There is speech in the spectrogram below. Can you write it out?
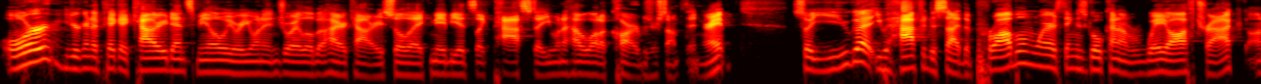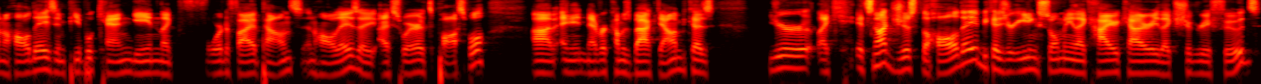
or you're going to pick a calorie dense meal where you want to enjoy a little bit higher calories. So, like maybe it's like pasta, you want to have a lot of carbs or something, right? So you got you have to decide. The problem where things go kind of way off track on holidays and people can gain like four to five pounds in holidays. I, I swear it's possible, um, and it never comes back down because you're like it's not just the holiday because you're eating so many like higher calorie like sugary foods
